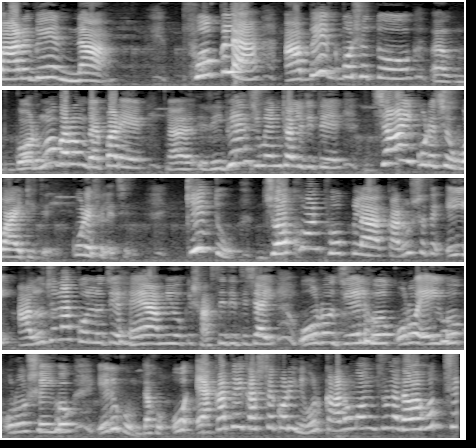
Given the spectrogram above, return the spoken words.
পারবে না। ফোকলা আবেগবশত গরম গরম ব্যাপারে রিভেঞ্জ মেন্টালিটিতে যাই করেছে ওয়াইটিতে করে ফেলেছে। কিন্তু যখন ফোকলা কারোর সাথে এই আলোচনা করল যে হ্যাঁ আমি ওকে শাস্তি দিতে চাই, ওরও জেল হোক, ওরও এই হোক, ওরও সেই হোক, এরকম, দেখো, ও একা তো এই কাজটা করেনি। ওর কারও মন্ত্রণা দেওয়া হচ্ছে।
